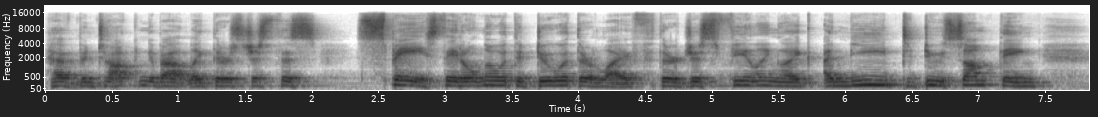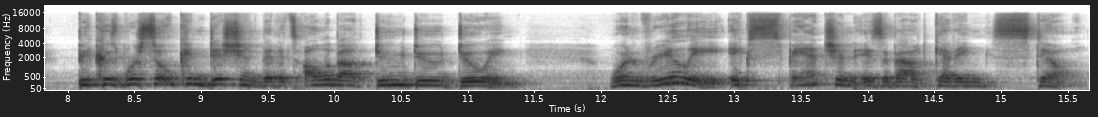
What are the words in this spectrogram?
have been talking about like there's just this space. They don't know what to do with their life. They're just feeling like a need to do something because we're so conditioned that it's all about do, do, doing. When really expansion is about getting still.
